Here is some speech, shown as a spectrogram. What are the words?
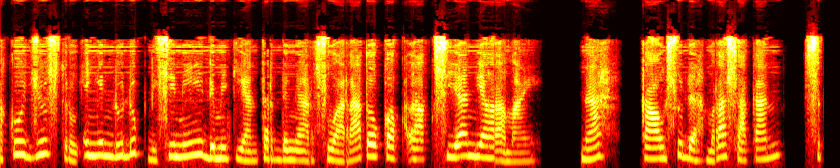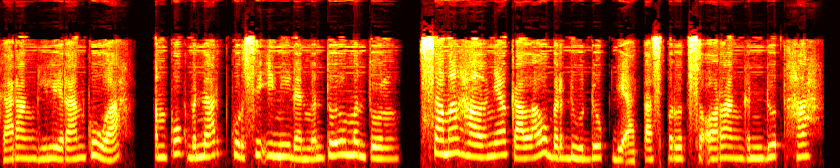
Aku justru ingin duduk di sini. Demikian terdengar suara tokok laksian yang ramai. Nah, Kau sudah merasakan, sekarang giliran kuah, empuk benar kursi ini dan mentul-mentul, sama halnya kalau berduduk di atas perut seorang gendut hah,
